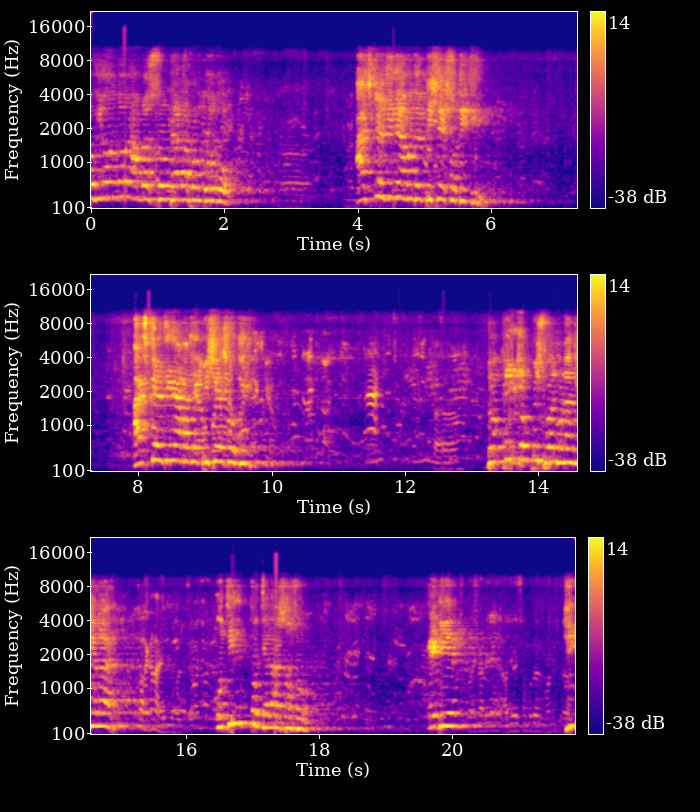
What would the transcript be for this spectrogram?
অভিনন্দন, আমরা শ্রদ্ধা জ্ঞাপন করব। আজকের দিনে আমাদের বিশেষ অতিথি। আজকের দিনে আমাদের বিশেষ অতিথি। দক্ষিণ চব্বিশ পরগনা জেলার অতিরিক্ত জেলা শাসক, এডিএম জি,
